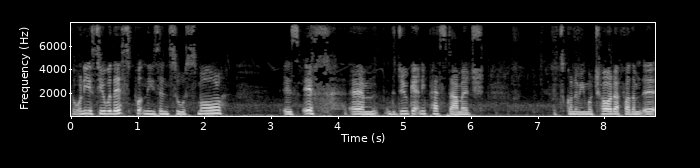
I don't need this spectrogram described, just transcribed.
The only issue with this, putting these in so small, is if um, they do get any pest damage, it's going to be much harder for them to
